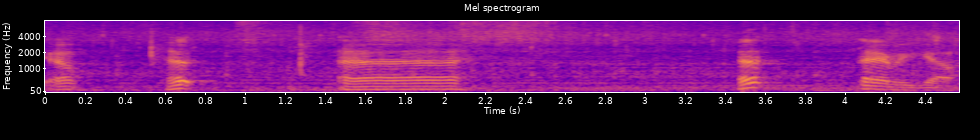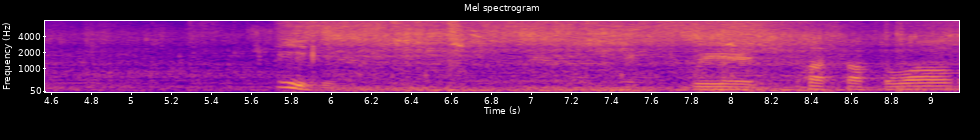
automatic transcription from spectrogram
Go. Hup. Uh. Hup. There we go. Easy. Weird pus off the wall.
